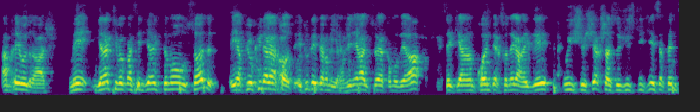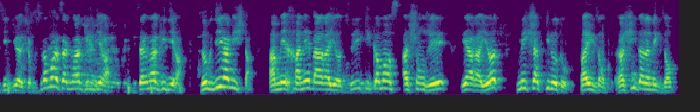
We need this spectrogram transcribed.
après le drash. Mais il y en a qui veulent passer directement au SOD et il n'y a plus aucune alachote et tout est permis. En général, cela, comme on verra, c'est qu'il y a un problème personnel à régler où il cherche à se justifier certaines situations. C'est pas moi, moi qui le dira. Moi qui dira. Donc, dit à Mishta, Amechane Barayot, celui qui commence à changer les Arayot, Meshat Kinoto. Par exemple, Rachid donne un exemple.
